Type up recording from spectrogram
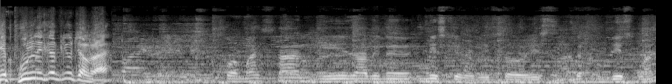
ये फूल लेकर क्यों चल रहा है For my son, he is having a miscarriage, so it's th- this one.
